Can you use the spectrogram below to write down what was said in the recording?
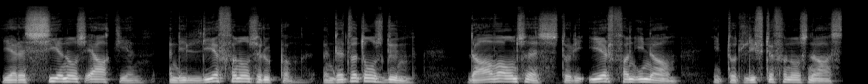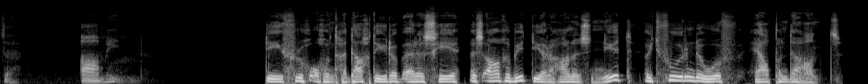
Here seën ons elkeen in die leef van ons roeping, in dit wat ons doen daar waar ons is tot die eer van U naam en tot liefde van ons naaste. Amen. Die vroegoggendgedagte hier op RSG is aangebied deur Hannes Nuut, uitvoerende hoof, helpende hand.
